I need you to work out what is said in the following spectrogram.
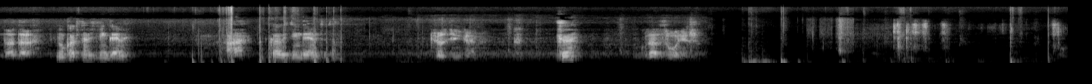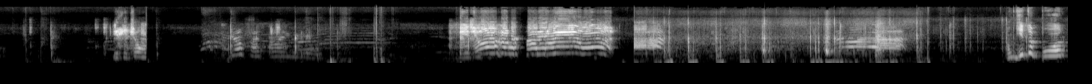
да-да. ну как там с деньгами? А? Как с деньгами-то там? Что с деньгами? Чё? Куда ты звонишь? Если что... Лёха, останови А где топор?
